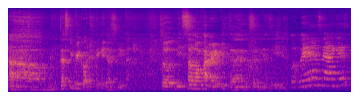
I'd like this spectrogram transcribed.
Um, let's keep recording again, just do that. So the sum of Harry, Peter, and Selena's ages. Wh- Where is that again?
